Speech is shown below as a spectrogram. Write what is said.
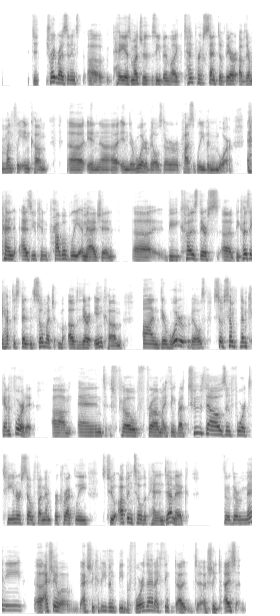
Detroit residents uh, pay as much as even like 10% of their of their monthly income uh, in uh, in their water bills, or possibly even more. And as you can probably imagine, uh, because there's uh, because they have to spend so much of their income on their water bills, so some of them can't afford it. Um, and so from I think about 2014 or so, if I remember correctly, to up until the pandemic, so there are many uh, actually, uh, actually, could even be before that. I think uh, actually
